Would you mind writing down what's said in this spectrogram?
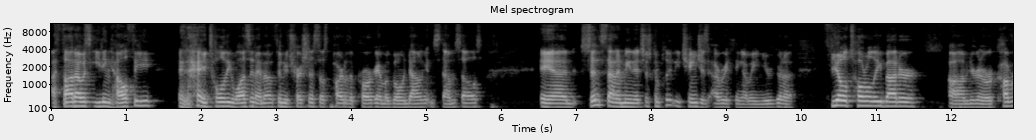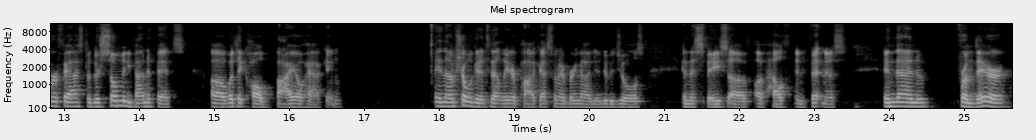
i thought i was eating healthy and i totally wasn't i met with a nutritionist as part of the program of going down getting stem cells and since then i mean it just completely changes everything i mean you're gonna feel totally better um, you're gonna recover faster there's so many benefits of what they call biohacking and i'm sure we'll get into that later podcast when i bring on individuals in the space of, of health and fitness and then from there,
